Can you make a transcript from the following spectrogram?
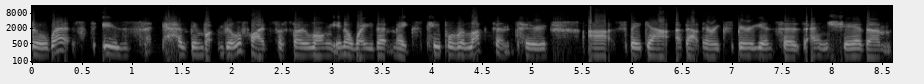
the West is has been vilified for so long in a way that makes people reluctant to uh, speak out about their experiences and share them,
